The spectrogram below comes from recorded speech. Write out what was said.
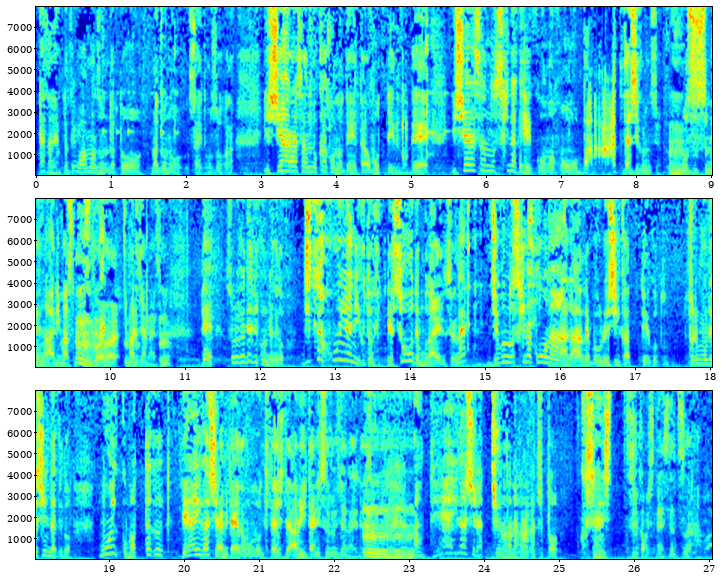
ただね例えばアマゾンだと、まあ、どのサイトもそうかな。石原さんの過去のデータを持っているので石原さんの好きな傾向の本をバーって出してくるんですよ、おすすめがありますなんですかね、うんはいはい。うん。あるじゃないですか、でそれが出てくるんだけど実は本屋に行く時ってそうでもないですよね。自分の好きなコーナーがあれば嬉しいかっていうことそれも嬉しいんだけどもう一個全く出会い頭みたいなものを期待して歩いたりするじゃないですか、あの出会い頭っていうのがなかなかちょっと苦戦しするかもしれないですね通販は。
